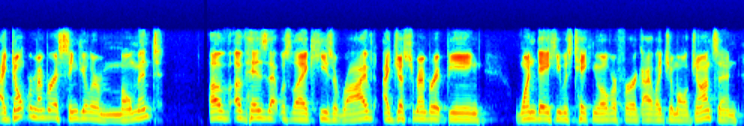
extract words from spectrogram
I don't remember a singular moment of of his that was like he's arrived. I just remember it being one day he was taking over for a guy like Jamal Johnson,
